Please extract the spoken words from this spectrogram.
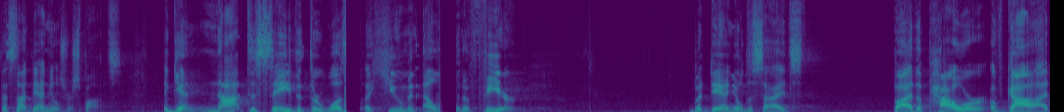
That's not Daniel's response. Again, not to say that there wasn't a human element of fear. But Daniel decides by the power of God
